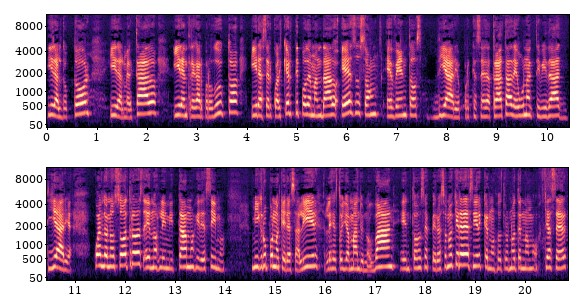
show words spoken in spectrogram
ir al doctor, ir al mercado, ir a entregar productos, ir a hacer cualquier tipo de mandado. Esos son eventos diarios porque se trata de una actividad diaria. Cuando nosotros eh, nos limitamos y decimos, mi grupo no quiere salir, les estoy llamando y no van, entonces, pero eso no quiere decir que nosotros no tenemos que hacer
